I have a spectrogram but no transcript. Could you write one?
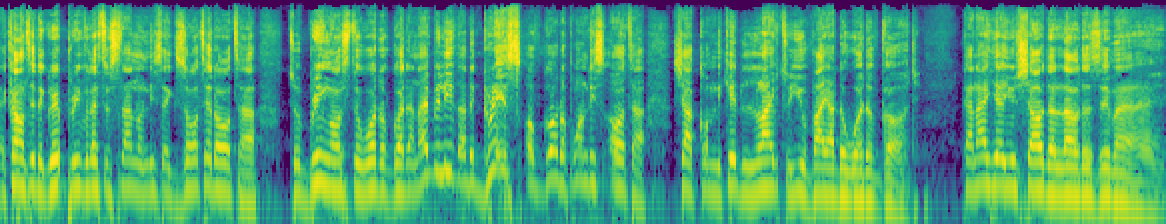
I count it a great privilege to stand on this exalted altar to bring us the word of God. And I believe that the grace of God upon this altar shall communicate life to you via the word of God. Can I hear you shout the loudest amen?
